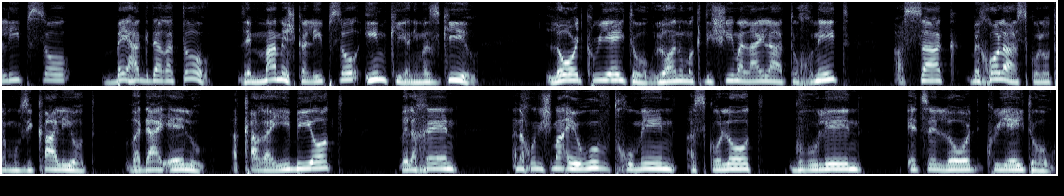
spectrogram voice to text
קליפסו בהגדרתו. זה ממש קליפסו, אם כי, אני מזכיר, לורד קריאטור, לו אנו מקדישים הלילה התוכנית, עסק בכל האסכולות המוזיקליות, ודאי אלו הקראיביות, ולכן אנחנו נשמע עירוב תחומין, אסכולות, גבולין, אצל לורד קריאטור.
